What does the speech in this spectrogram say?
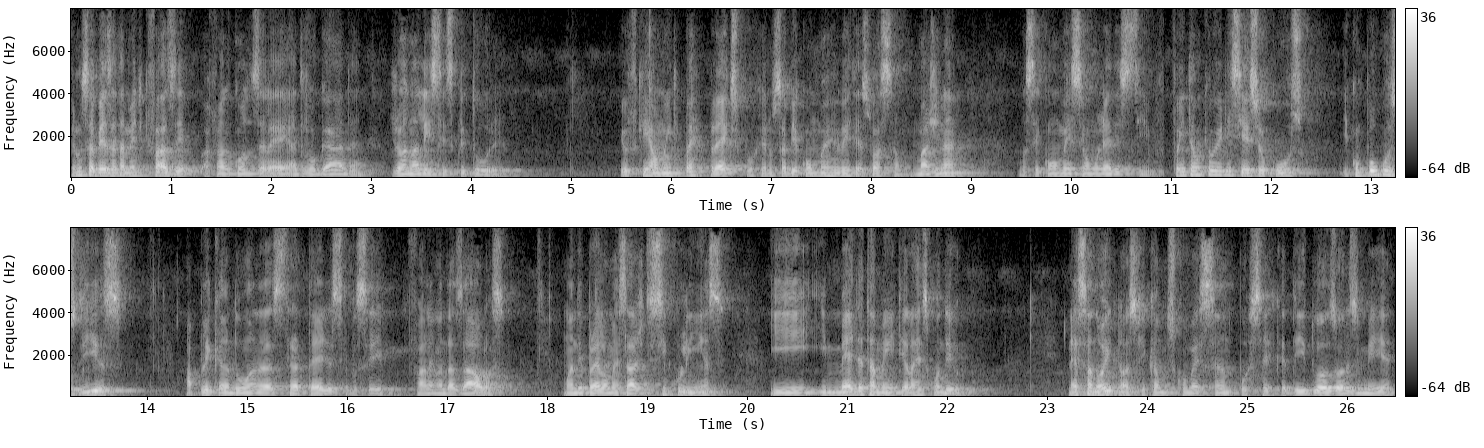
Eu não sabia exatamente o que fazer, afinal de contas ela é advogada, jornalista e escritora. Eu fiquei realmente perplexo porque não sabia como reverter a situação. Imagina você convencer uma mulher desse tipo. Foi então que eu iniciei seu curso e com poucos dias aplicando uma das estratégias que você fala em uma das aulas, mandei para ela uma mensagem de cinco linhas e imediatamente ela respondeu. Nessa noite nós ficamos conversando por cerca de duas horas e meia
